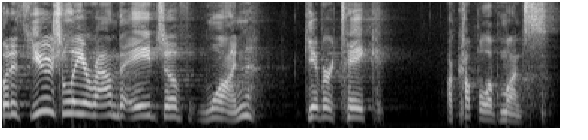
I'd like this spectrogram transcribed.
but it's usually around the age of one, give or take a couple of months.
